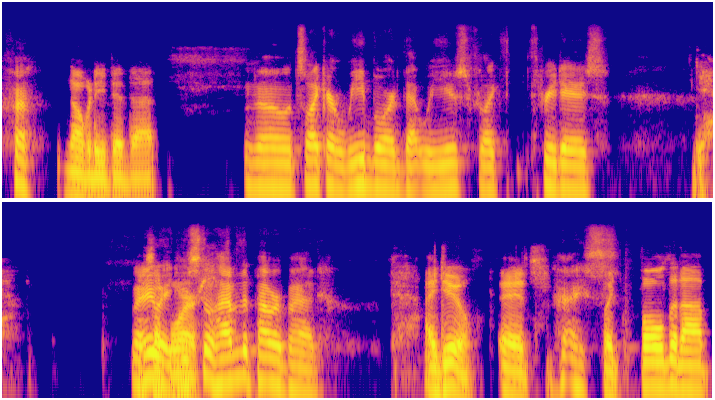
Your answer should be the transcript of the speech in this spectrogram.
Huh. Nobody did that. No, it's like our Wii board that we used for like three days. Yeah, But anyway, you still have the power pad? I do. It's Nice. like folded up,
